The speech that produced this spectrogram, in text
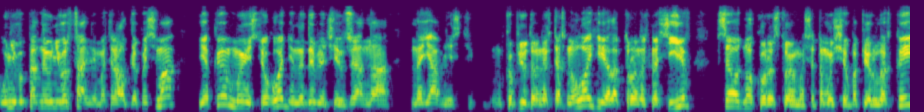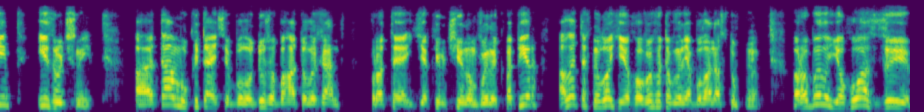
уні- певний універсальний матеріал для письма, яким ми сьогодні, не дивлячись вже на наявність комп'ютерних технологій, електронних носіїв, все одно користуємося, тому що папір легкий і зручний. А там у китайців було дуже багато легенд про те, яким чином виник папір, але технологія його виготовлення була наступною: робили його з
